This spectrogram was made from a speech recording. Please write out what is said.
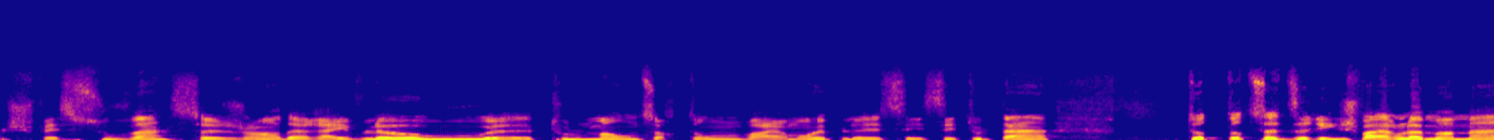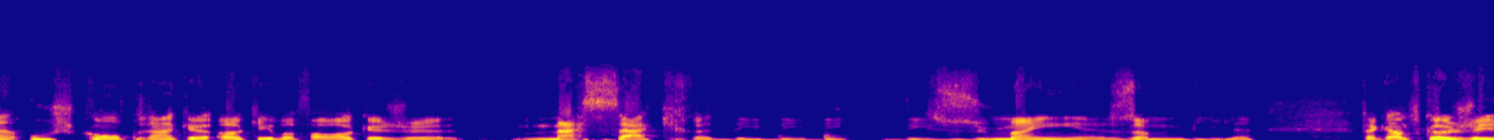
je fais souvent ce genre de rêve-là où euh, tout le monde se retourne vers moi. Puis c'est, tout le temps, tout, tout se dirige vers le moment où je comprends que, OK, il va falloir que je massacre des, des, des- des humains euh, zombies. Là. Fait qu'en tout cas, j'ai,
